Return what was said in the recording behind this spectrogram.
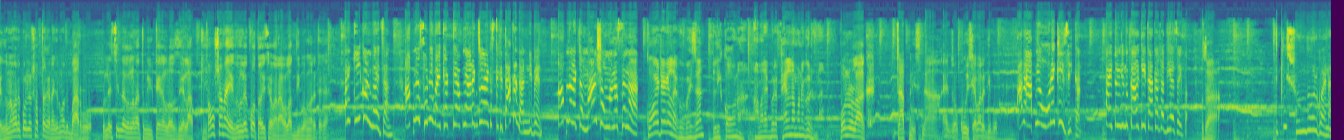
একজন আমার করলে সপ্তাহ খানেকের মধ্যে বাড়বো। বলে চিন্তা করলাম তুমি টাকা লস দিয়ে লাভ কি? সমস্যা নাই এখন হলে কথা হয়েছে আমার আওলাদ দিব আমার টাকা। আরে কি কোন ভাইজান? আপনার ছোট ভাই থাকতে আপনি আরেকজনের কাছ থেকে টাকা দান নিবেন। আপনার একটা মান সম্মান আছে না? কয় টাকা লাগবে ভাইজান? খালি কও না আমার একবারে ফেলনা মনে করো না। পনেরো লাখ। চাপ নিস না একজন কইছে আমার দিব। আরে আপনি ওরে কি শিখান? পাইতেন কিন্তু কালকে টাকাটা দিয়া যাইবা। আচ্ছা কি সুন্দর গয়না।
